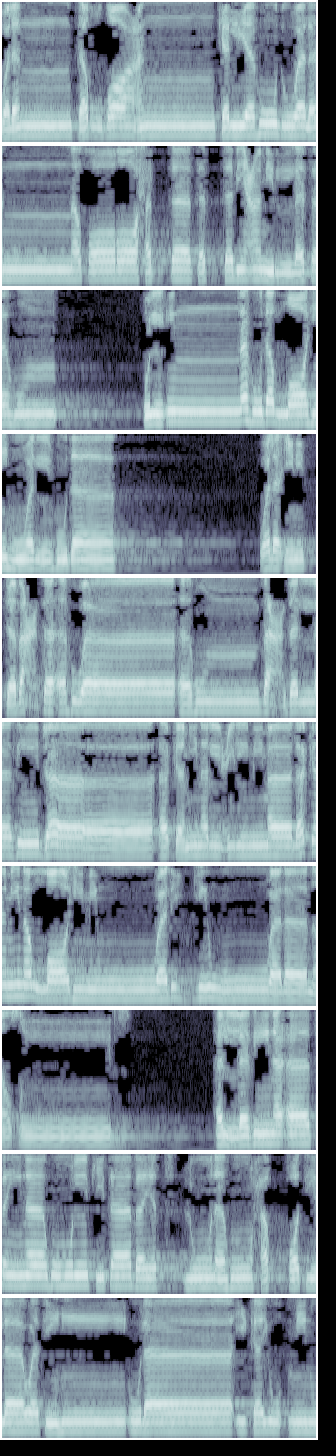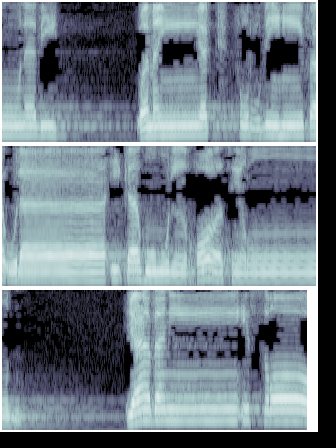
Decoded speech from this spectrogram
وَلَن تَرْضَىٰ عَنكَ الْيَهُودُ وَلَا النَّصَارَىٰ حَتَّىٰ تَتَّبِعَ مِلَّتَهُمْ. قُلْ إِنَّ هُدَى اللَّهِ هُوَ الْهُدَىٰ. وَلَئِنِ اتَّبَعْتَ أَهْوَاءَهُمْ بَعْدَ الَّذِي جَاءَكَ مِنَ الْعِلْمِ مَا لَكَ مِنَ اللَّهِ مِنْ وَلِيٍّ وَلَا نَصِيرٍ. الَّذِينَ آتَيْنَاهُمُ الْكِتَابَ يَتْلُونَهُ حَقَّ تِلَاوَتِهِ أُولَئِكَ يُؤْمِنُونَ بِهِ وَمَن يَكْفُرْ بِهِ فَأُولَئِكَ هُمُ الْخَاسِرُونَ. يَا بَنِي إِسْرَائِيلَ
